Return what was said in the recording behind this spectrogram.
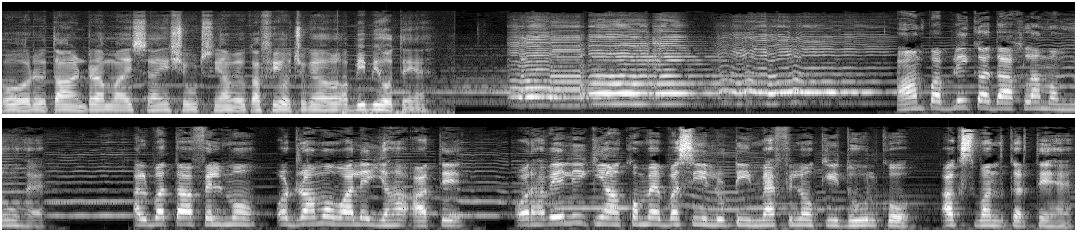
और तान ड्रामा, इस तरह के शूट्स यहाँ पे काफ़ी हो चुके हैं और अभी भी होते हैं। आम पब्लिक का दाखला ममनू है। अलबत् फ़िल्मों और ड्रामों वाले यहाँ आते और हवेली की आँखों में बसी लुटी महफिलों की धूल को अक्स बंद करते हैं।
